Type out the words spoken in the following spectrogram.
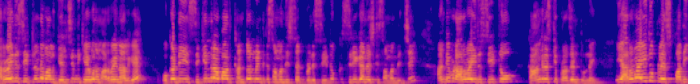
అరవై ఐదు సీట్లు అంటే వాళ్ళు గెలిచింది కేవలం అరవై నాలుగే. ఒకటి సికింద్రాబాద్ కంటోన్మెంట్కి సంబంధించినటువంటి సీటు శ్రీ గణేష్కి సంబంధించి. అంటే ఇప్పుడు అరవై ఐదు సీట్లు కాంగ్రెస్కి ప్రజెంట్ ఉన్నాయి. ఈ అరవై ఐదు ప్లస్ పది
